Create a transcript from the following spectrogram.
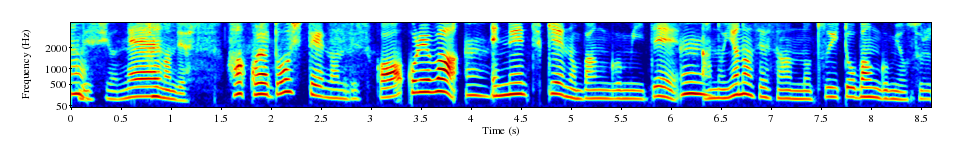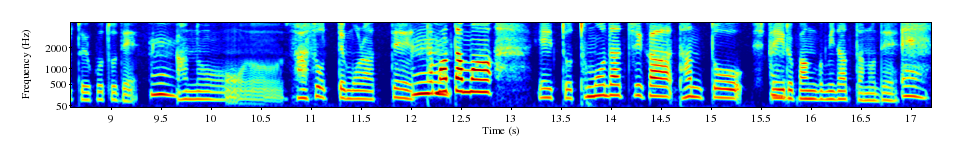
んですよね、そうなんです。あこれはどうしてなんですか、これはうん。NHK の番組で、うん。あの柳瀬さんの追悼番組をするということで、うん。あのー誘ってもらって、うん。たまたま、えー、と友達が担当している番組だったので「ええ。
